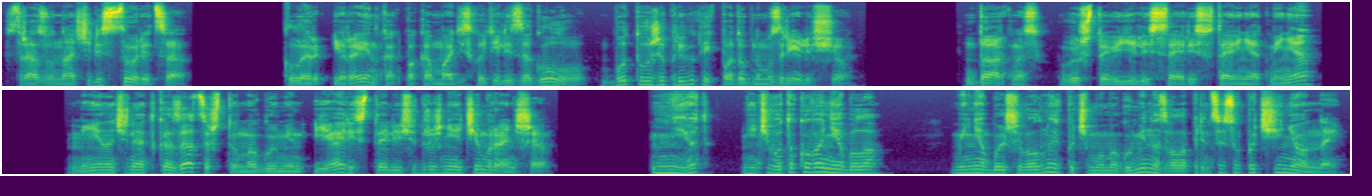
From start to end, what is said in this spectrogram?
сразу начали ссориться. Клэр и Рейн, как по команде, схватились за голову, будто уже привыкли к подобному зрелищу. «Даркнесс, вы что, виделись с Айрис в тайне от меня?» Мне начинает казаться, что Магумин и Арис стали еще дружнее, чем раньше. «Нет, ничего такого не было. Меня больше волнует, почему Магумин назвала принцессу подчиненной».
